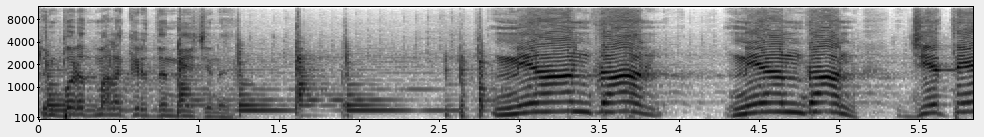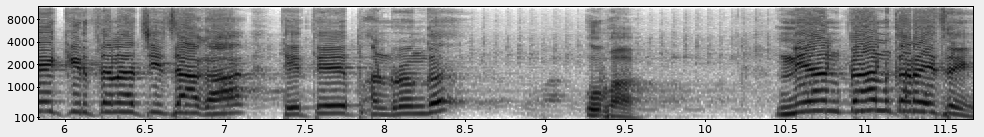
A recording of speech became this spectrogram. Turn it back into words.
तुम्ही परत मला कीर्तन द्यायची नाही. ज्ञानदान ज्ञानदान. जेथे कीर्तनाची जागा तेथे पांडुरंग उभा. ज्ञानदान करायचंय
